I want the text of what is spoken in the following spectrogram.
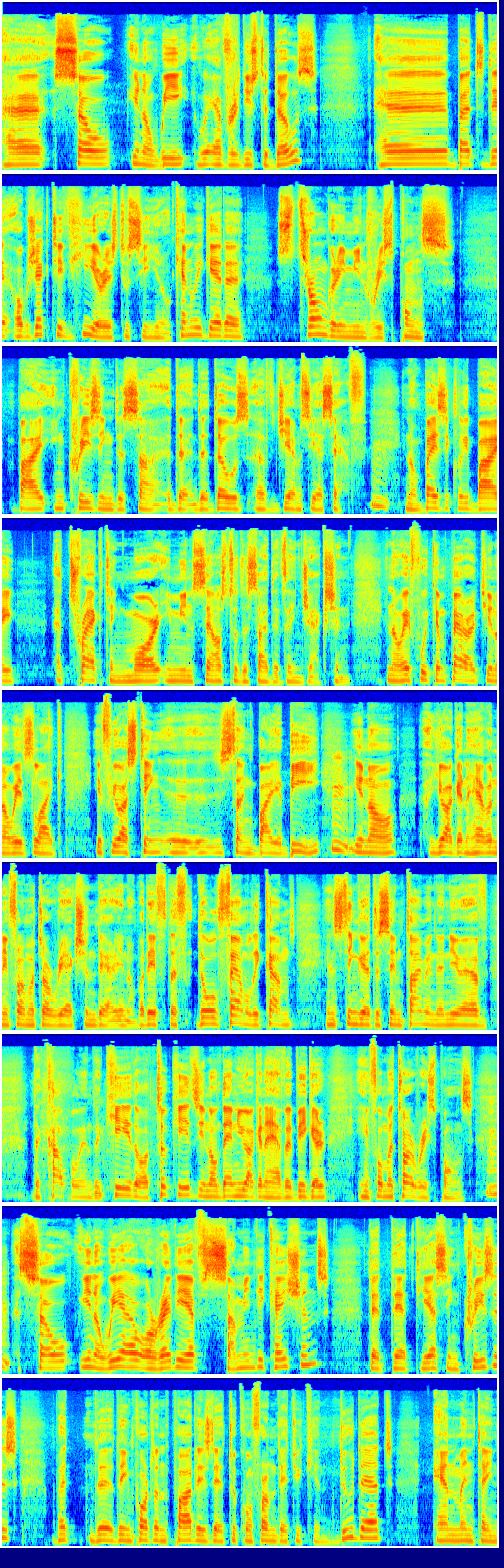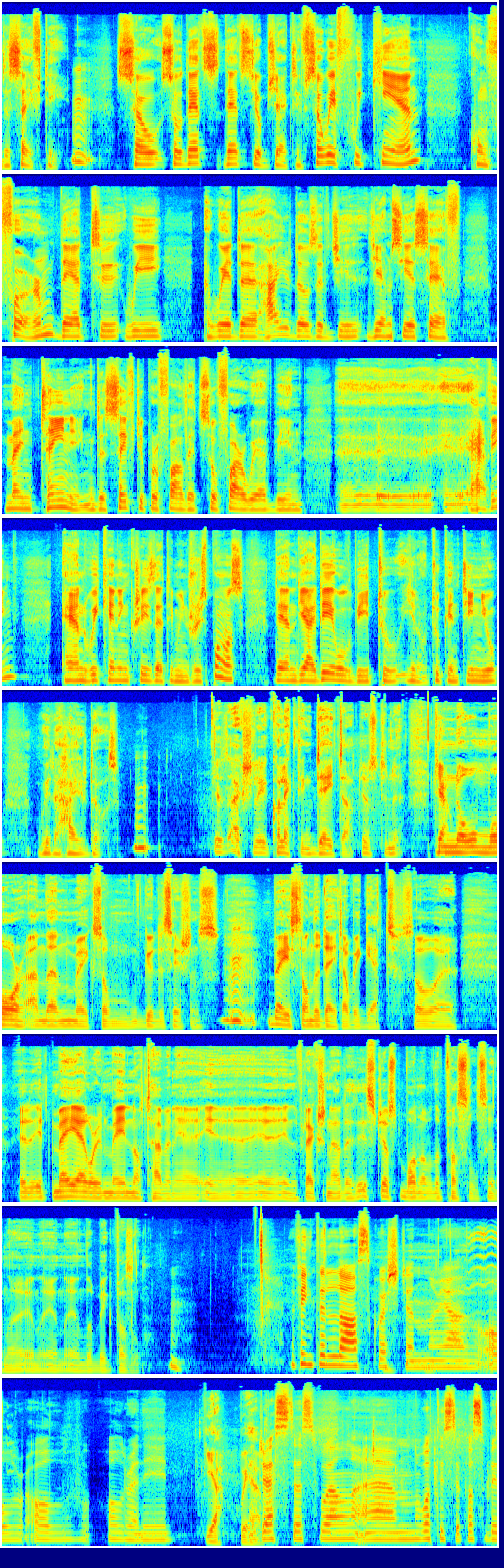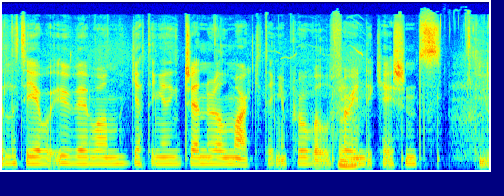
Uh, so you know we we have reduced the dose uh, but the objective here is to see you know can we get a stronger immune response by increasing the the, the dose of GM-CSF mm. you know basically by attracting more immune cells to the site of the injection. You know, if we compare it, you know, it's like if you are sting, uh, stung by a bee, mm. you know, you are going to have an inflammatory reaction there, you know. But if the, the whole family comes and sting you at the same time, and then you have the couple and the kid or two kids, you know, then you are going to have a bigger inflammatory response. Mm. So, you know, we already have some indications that that yes increases, but the the important part is that to confirm that you can do that and maintain the safety. Mm. So so that's that's the objective. So if we can confirm that uh, we with a higher dose of G- GM-CSF maintaining the safety profile that so far we have been uh, having and we can increase that immune response then the idea will be to you know to continue with a higher dose mm just actually collecting data just to, to yeah. know more and then make some good decisions mm. based on the data we get. So uh, it, it, may or it may not have any uh, inflection at it. It's just one of the puzzles in the in the, in in the big puzzle. Mm. I think the last question we have all, all already yeah, we addressed have. as well. Um, what is the possibility of UV1 getting a general marketing approval for mm -hmm. indications?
